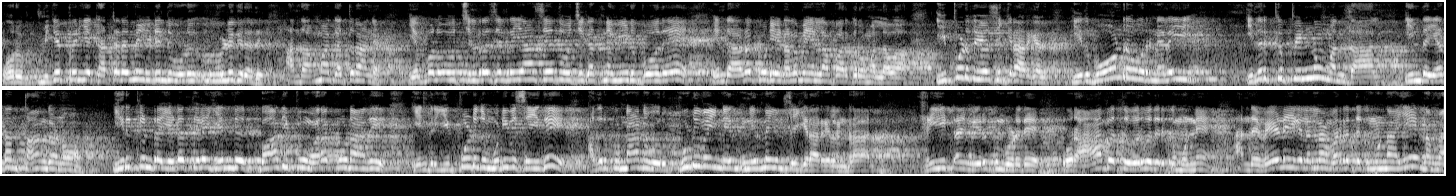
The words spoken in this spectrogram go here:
ஒரு மிகப்பெரிய கட்டடமே இடிந்து விழு விழுகிறது. அந்த அம்மா கத்துறாங்க. எவ்வளவு சில்லற சில்லறையா சேர்த்து வச்சு கட்டின வீடு போதே என்று அழக்கூடிய நிலைமையெல்லாம் பார்க்கிறோம் அல்லவா? இப்பொழுது யோசிக்கிறார்கள் இது போன்ற ஒரு நிலை இதற்கு பின்னும் வந்தால் இந்த இடம் தாங்கணும். இருக்கின்ற இடத்துல எந்த பாதிப்பும் வரக்கூடாது என்று இப்பொழுது முடிவு செய்து அதற்குண்டான ஒரு குழுவை நிர்- நிர்ணயம் செய்கிறார்கள் என்றால் ஃப்ரீ டைம் இருக்கும் பொழுது ஒரு ஆபத்து வருவதற்கு முன்னே அந்த வேலைகள் எல்லாம் வர்றதுக்கு முன்னாயே நம்ம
